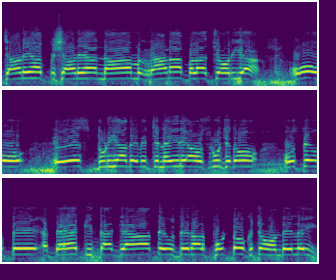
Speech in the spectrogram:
ਜਾਣਿਆ ਪਛਾਣਿਆ ਨਾਮ ਰਾਣਾ ਬਲਾਚੌਰੀਆ। ਉਹ ਇਸ ਦੁਨੀਆ ਦੇ ਵਿੱਚ ਨਹੀਂ ਰਿਹਾ। ਉਸ ਨੂੰ ਜਦੋਂ ਉਸ ਦੇ ਉੱਤੇ ਅਟੈਕ ਕੀਤਾ ਗਿਆ ਤੇ ਉਸ ਦੇ ਨਾਲ ਫੋਟੋ ਖਿਚਾਉਣ ਦੇ ਲਈ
